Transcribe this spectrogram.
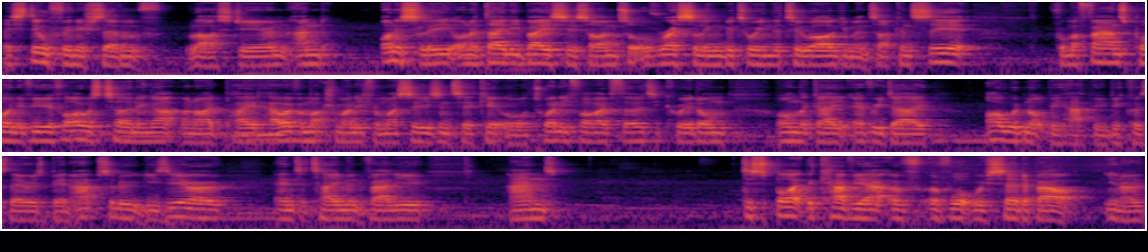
They still finished seventh last year, and, and honestly, on a daily basis, I'm sort of wrestling between the two arguments. I can see it from a fan's point of view, if I was turning up and I'd paid however much money for my season ticket or 25, 30 quid on, on the gate every day, I would not be happy because there has been absolutely zero entertainment value. And despite the caveat of, of what we've said about you know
